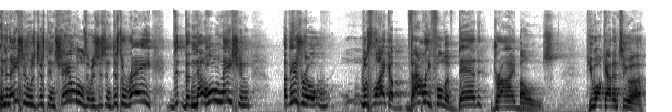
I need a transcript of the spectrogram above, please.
And the nation was just in shambles, it was just in disarray. The, the whole nation of Israel was like a valley full of dead, dry bones. If you walk out into a,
